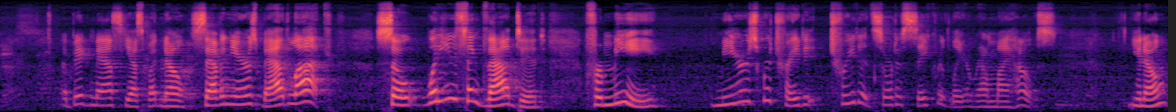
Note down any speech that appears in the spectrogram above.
mess. A big mess, yes, but no. Seven years, bad luck. So what do you think that did? For me, mirrors were treated, treated sort of sacredly around my house. You know?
